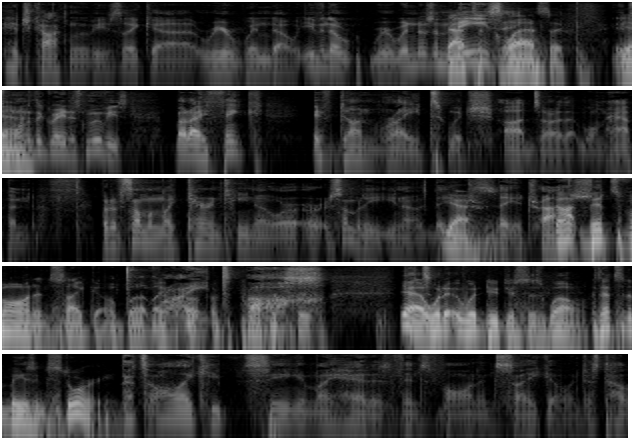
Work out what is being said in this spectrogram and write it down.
Hitchcock movies, like uh, Rear Window. Even though Rear Window's amazing. That's a classic. It's yeah. one of the greatest movies, but I think if done right, which odds are that won't happen, but if someone like Tarantino or, or somebody you know that, Yes. you, that you trust, Not Vince Vaughn and Psycho, but like a- right? a, proper. Ugh, true- yeah, it would it would do just as well because that's an amazing story. that's all I keep seeing in my head is Vince Vaughn and Psycho, and just how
